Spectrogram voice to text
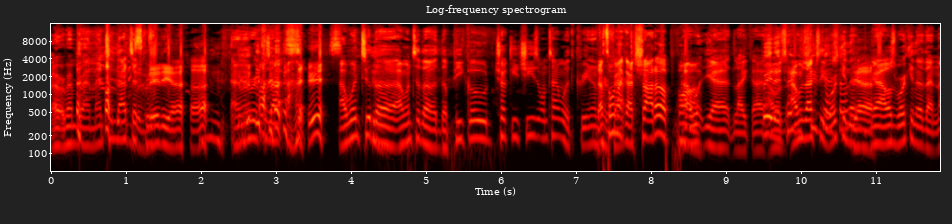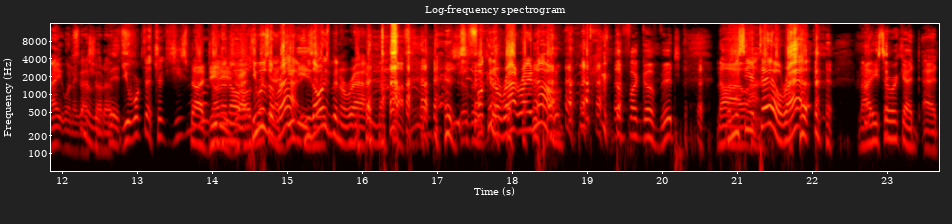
I remember I mentioned that to The Chris. I remember because I. I went to the I went to the the Pico Chuck E. Cheese one time with Karina. and That's her the one that fa- got shot up. I Huh? went, yeah, like I, Wait, I a was, Chuck I was Cheese actually got working shot there. up? Yeah. I was working there that night when it Son got of a shot up. bitch. You worked at Chuck E. Cheese No, before? Dee No, no, no. I right? was he was a working at rat. Dee Dee's. He's always been a rat. He's fucking a rat right now. Shut the fuck up, bitch. Nah, Let me see your tail, rat. Nah, I used to work at at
